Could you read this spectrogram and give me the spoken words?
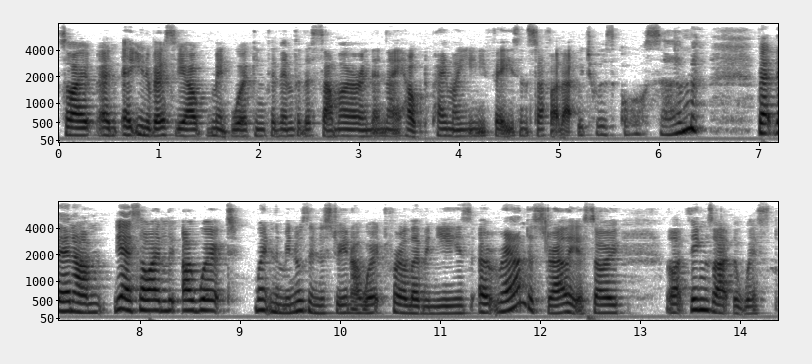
So I, at, at, university, I meant working for them for the summer, and then they helped pay my uni fees and stuff like that, which was awesome. But then, um, yeah, so I, I worked, went in the minerals industry, and I worked for 11 years around Australia. So like things like the West.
